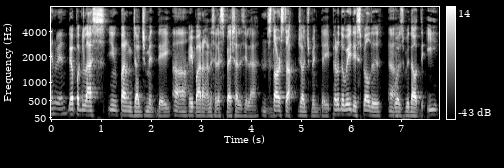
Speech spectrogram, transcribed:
Yun? Di ba pag last yung parang judgment day, Ah, ah. may parang ano sila special sila. Starstruck judgment day. Pero the way they spelled it Ah. was without the e.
